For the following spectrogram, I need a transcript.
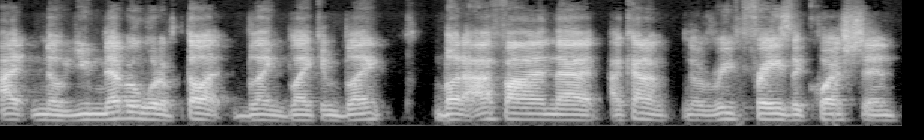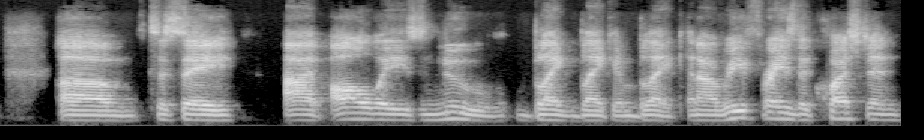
I know you never would have thought blank, blank, and blank, but I find that I kind of you know, rephrase the question um, to say I've always knew blank, blank, and blank, and I rephrase the question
